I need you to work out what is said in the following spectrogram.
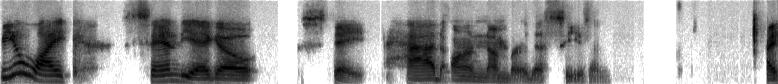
feel like San Diego State had our number this season. I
